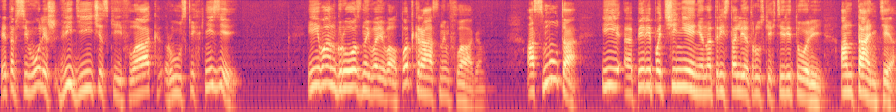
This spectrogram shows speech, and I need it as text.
это всего лишь ведический флаг русских князей. И Иван Грозный воевал под красным флагом. А смута и э, переподчинение на 300 лет русских территорий Антанте.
